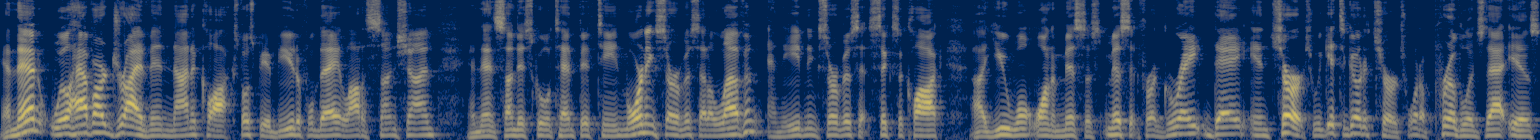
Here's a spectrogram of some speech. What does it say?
And then we'll have our drive in 9 o'clock. Supposed to be a beautiful day, a lot of sunshine. And then Sunday school 1015, morning service at 11, and the evening service at 6 o'clock. Uh, you won't want to miss, miss it for a great day in church. We get to go to church. What a privilege that is.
